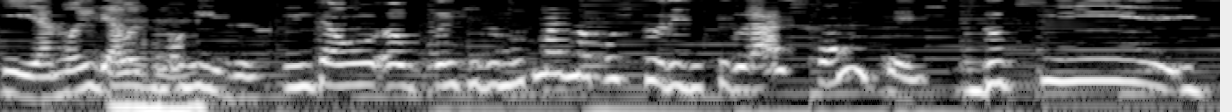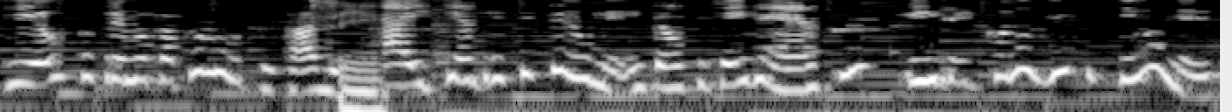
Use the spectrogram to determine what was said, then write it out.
que a mãe dela tinha Uhum. morrido. Então eu, eu tive muito mais uma postura de segurar as pontas do que de eu sofrer meu próprio luto, sabe? Sim. Aí que entra esse filme. Então eu fiquei nessa. E quando eu vi esse filme,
